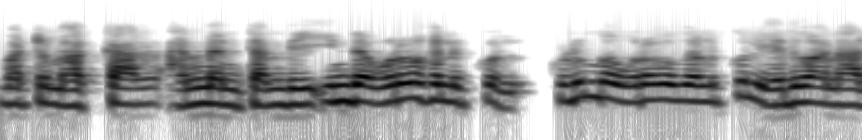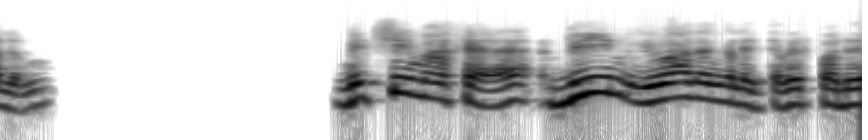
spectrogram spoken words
மற்றும் அக்கால் அண்ணன் தம்பி இந்த உறவுகளுக்குள் குடும்ப உறவுகளுக்குள் எதுவானாலும் நிச்சயமாக வீண் விவாதங்களை தவிர்ப்பது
